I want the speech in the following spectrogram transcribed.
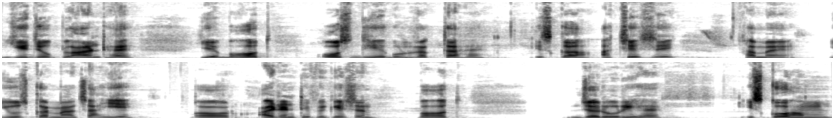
ये जो प्लांट है, ये बहुत औषधीय गुण रखता है। इसका अच्छे से हमें यूज़ करना चाहिए और आइडेंटिफिकेशन बहुत ज़रूरी है। इसको हम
